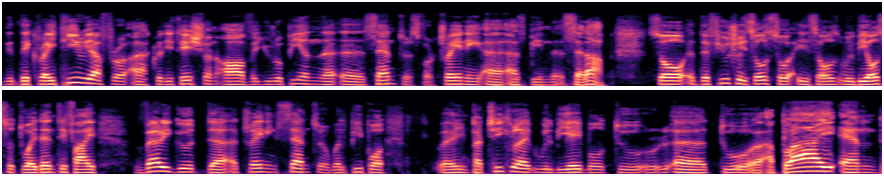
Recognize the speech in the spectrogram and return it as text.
the criteria for accreditation of European uh, centers for training uh, has been set up. So the future is also is also, will be also to identify very good training center where people uh, in particular will be able to uh, to uh, apply and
